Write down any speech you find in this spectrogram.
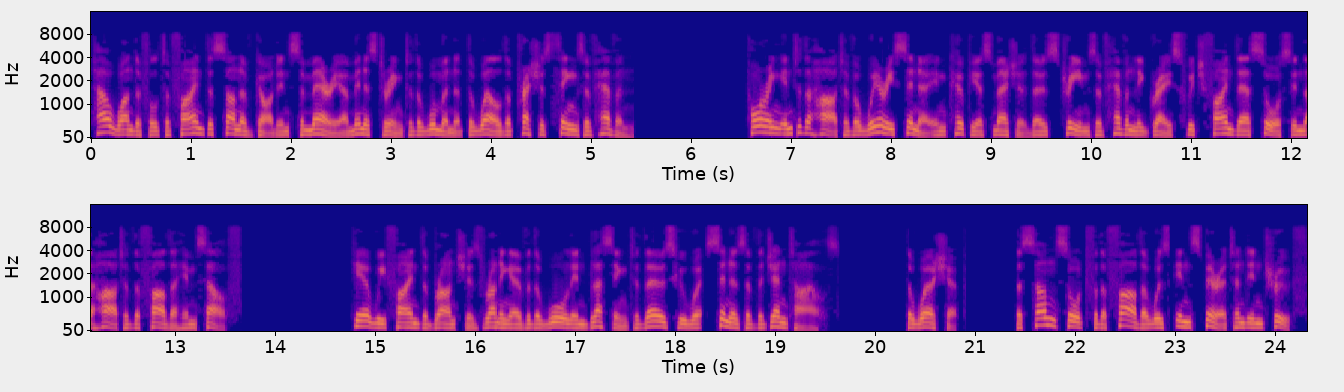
How wonderful to find the Son of God in Samaria ministering to the woman at the well the precious things of heaven. Pouring into the heart of a weary sinner in copious measure those streams of heavenly grace which find their source in the heart of the Father Himself. Here we find the branches running over the wall in blessing to those who were sinners of the Gentiles. The worship the Son sought for the Father was in spirit and in truth.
